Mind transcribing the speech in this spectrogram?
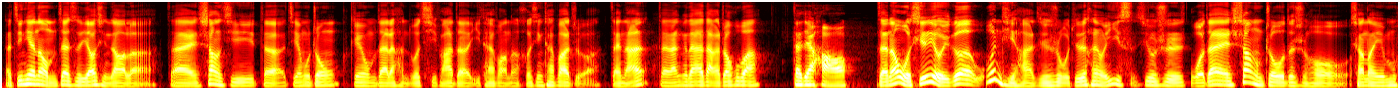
那今天呢，我们再次邀请到了在上期的节目中给我们带来很多启发的以太坊的核心开发者仔南，仔南跟大家打个招呼吧。大家好。在那，我其实有一个问题哈，就是我觉得很有意思，就是我在上周的时候，相当于目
